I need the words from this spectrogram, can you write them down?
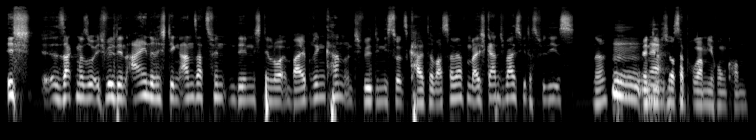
ich äh, sag mal so, ich will den einen richtigen Ansatz finden, den ich den Leuten beibringen kann und ich will die nicht so ins kalte Wasser werfen, weil ich gar nicht weiß, wie das für die ist, ne? Mm, wenn ja. die nicht aus der Programmierung kommen.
